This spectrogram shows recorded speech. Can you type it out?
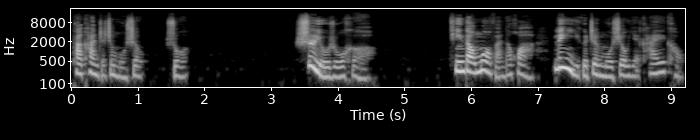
他看着镇墓兽说：“是又如何？”听到莫凡的话，另一个镇墓兽也开口：“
